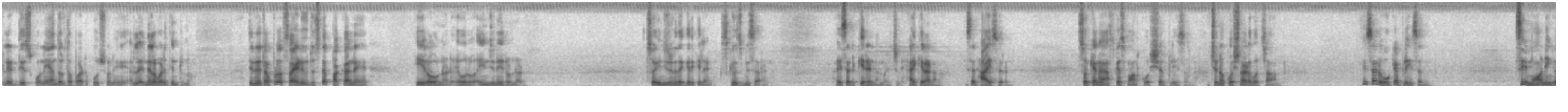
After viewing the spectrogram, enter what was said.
ప్లేట్ తీసుకొని అందరితో పాటు కూర్చొని నిలబడి తింటున్నాను తినేటప్పుడు సైడ్కి చూస్తే పక్కనే హీరో ఉన్నాడు. ఎవరు? ఇంజనీర్ ఉన్నాడు. సో ఇంజనీర్ దగ్గరికి వెళ్ళాను ఎక్స్క్యూజ్ మీ సార్ అని. ఐ సెడ్ కిరణ్ అన్న యాక్చువల్లీ హాయ్ కిరణ్ అన్న ఈ సార్ హాయ్ సార్ అని so can ask a small question please అన్న? చిన్న క్వశ్చన్ అడగొచ్చా అన్న? ఈ సార్ ఓకే ప్లీజ్ అన్న. See morning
